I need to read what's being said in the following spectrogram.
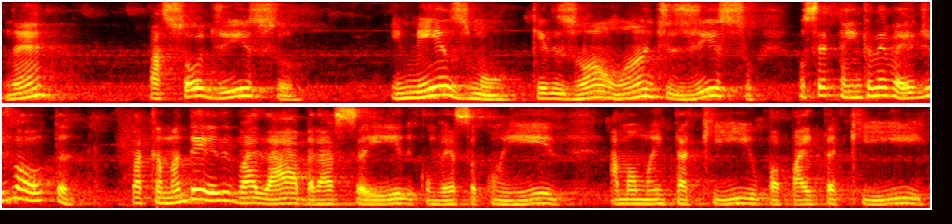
né? Passou disso, e mesmo que eles vão antes disso, você tem que levar ele de volta para a cama dele. Vai lá, abraça ele, conversa com ele. A mamãe está aqui, o papai está aqui.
